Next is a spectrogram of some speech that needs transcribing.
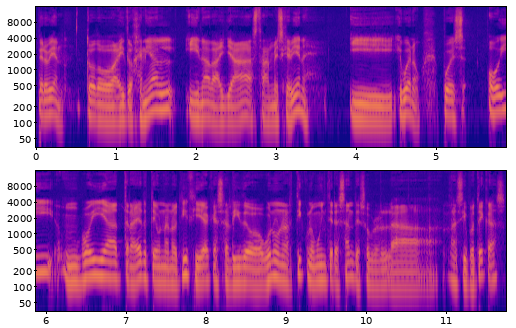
Pero bien, todo ha ido genial y nada, ya hasta el mes que viene. Y bueno, pues hoy voy a traerte una noticia que ha salido, bueno, un artículo muy interesante sobre la- las hipotecas,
